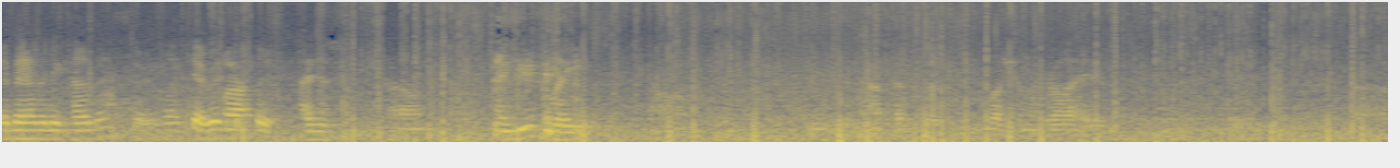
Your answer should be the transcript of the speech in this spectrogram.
Anybody have any comments? Or, like, yeah, Richard, Well, please. I just, um, and usually, um, the concept of Lashon Hara is, is, uh,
